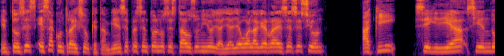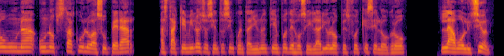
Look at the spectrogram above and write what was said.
Entonces, esa contradicción que también se presentó en los Estados Unidos y allá llevó a la guerra de secesión, aquí seguiría siendo una, un obstáculo a superar hasta que en 1851, en tiempos de José Hilario López, fue que se logró la abolición.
